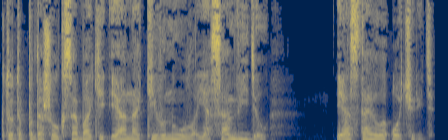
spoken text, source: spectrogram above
Кто-то подошел к собаке, и она кивнула, я сам видел, и оставила очередь.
